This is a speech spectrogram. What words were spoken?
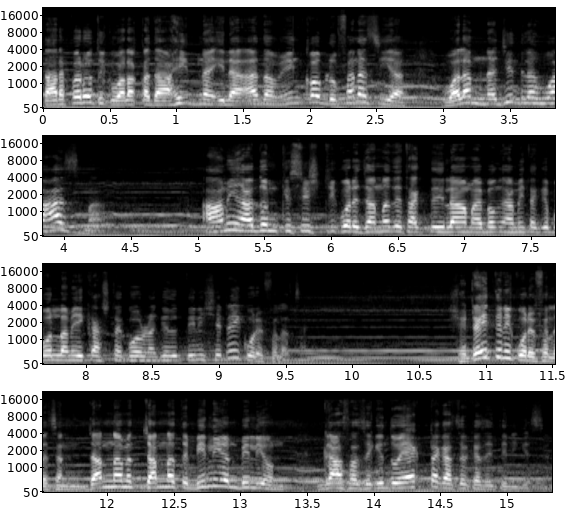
তারপরেও তুই ওয়ালাকাদ আহিদনা ইলা আদম মিন ক্বাবলু ফানাসিয়া ওয়ালাম নাজিদ লাহু আজমা। আমি আদমকে সৃষ্টি করে জান্নাতে থাকতে দিলাম এবং আমি তাকে বললাম, এই কাজটা করো না। কিন্তু তিনি সেটাই করে ফেলেছেন। সেটাই তিনি করে ফেলেছেন। জান্নাতে জান্নাতে বিলিয়ন বিলিয়ন গাছ আছে, কিন্তু একটা গাছের কাছে তিনি গেছেন।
